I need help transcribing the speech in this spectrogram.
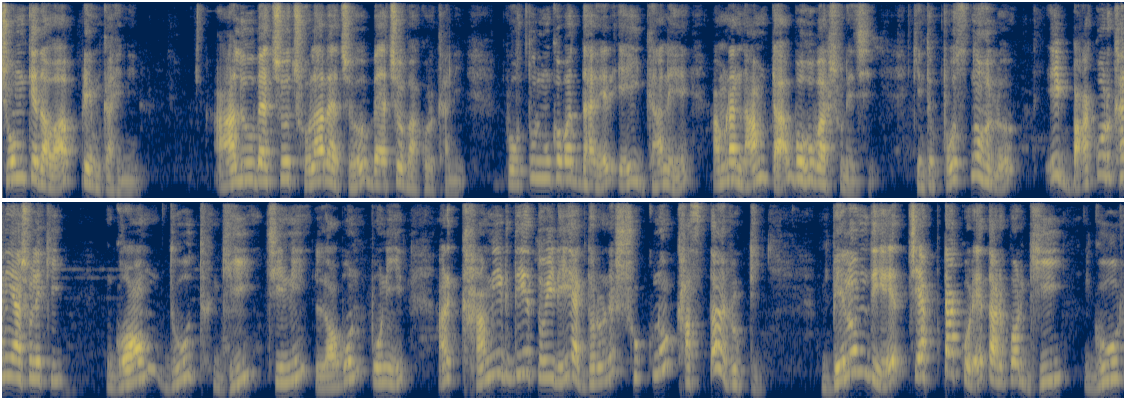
চমকে দেওয়া প্রেম কাহিনী। আলু বেচো, ছোলা বেচো বেচো বাকরখানি প্রতুল মুখোপাধ্যায়ের এই গানে আমরা নামটা বহুবার শুনেছি, কিন্তু প্রশ্ন হলো, এই বাকরখানি আসলে কি? গম, দুধ, ঘি, চিনি, লবণ, পনির আর খামির দিয়ে তৈরি এক ধরনের শুকনো খাস্তা রুটি। বেলন দিয়ে চ্যাপটা করে তারপর ঘি, গুড়,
